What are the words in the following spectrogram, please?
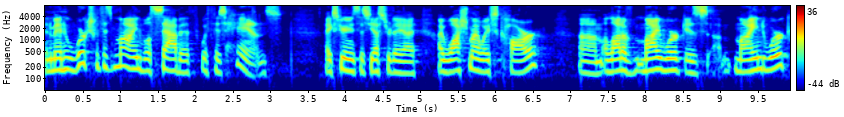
And a man who works with his mind will Sabbath with his hands. I experienced this yesterday. I, I washed my wife's car. Um, a lot of my work is mind work.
